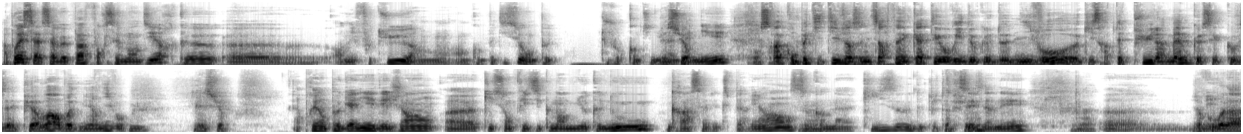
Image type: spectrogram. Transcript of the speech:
Après, ça ça veut pas forcément dire que on est foutu en, en compétition. On peut toujours continuer à gagner. On sera compétitif dans une certaine catégorie de, de niveau euh, qui sera peut-être plus la même que c'est que vous avez pu avoir à votre meilleur niveau. Mm. Bien sûr. Après, on peut gagner des gens euh, qui sont physiquement mieux que nous, grâce à l'expérience mm. qu'on a acquise depuis toutes ces années. Euh, Donc voilà,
